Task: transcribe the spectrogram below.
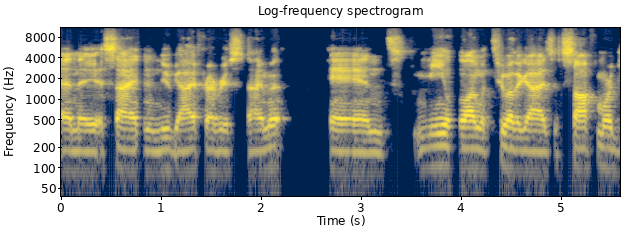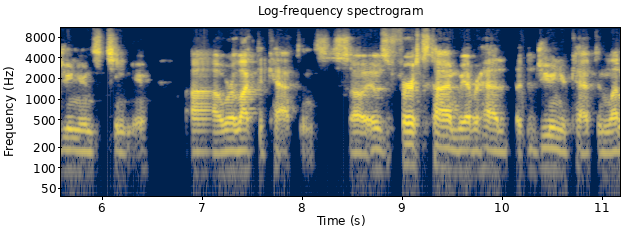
And they assign a new guy for every assignment, and me along with two other guys, a sophomore, junior, and senior. uh, were elected captains. So it was the first time we ever had a junior captain, let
